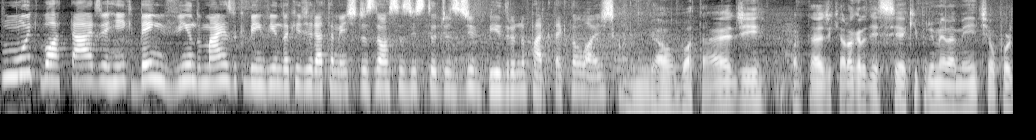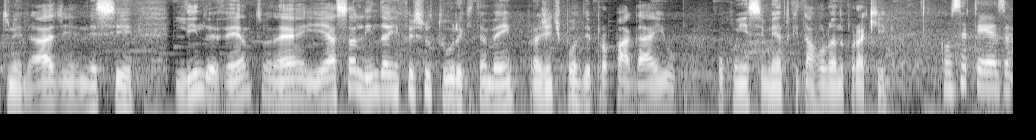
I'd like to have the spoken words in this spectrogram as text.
Muito boa tarde, Henrique. Bem-vindo, mais do que bem-vindo aqui diretamente dos nossos estúdios de vidro no Parque Tecnológico. Legal, boa tarde. Boa tarde. Quero agradecer aqui primeiramente a oportunidade nesse lindo evento, né, e essa linda infraestrutura aqui também para a gente poder propagar o, o conhecimento que está rolando por aqui. Com certeza.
